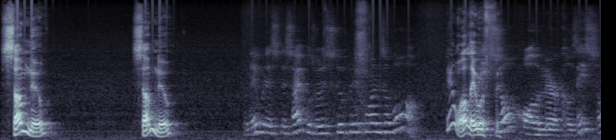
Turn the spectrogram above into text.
some knew. Some knew. Well, they were the disciples were the stupidest ones of all. Yeah, well, they were. They saw all the miracles, they saw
